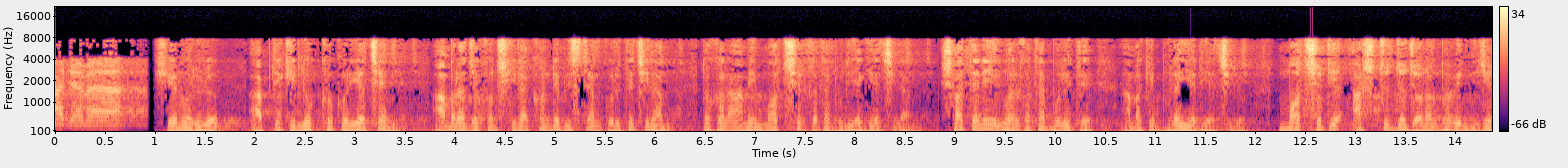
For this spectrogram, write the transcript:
عجبا সে বলিল আপনি কি লক্ষ্য করিয়াছেন আমরা যখন শিলাখণ্ডে বিশ্রাম করিতেছিলাম তখন আমি মৎস্যের কথা ভুলিয়া গিয়াছিলাম। শতানে উহার কথা বলিতে আমাকে ভুলাইয়া দিয়াছিল। মৎস্যটি আশ্চর্যজনকভাবে নিজের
